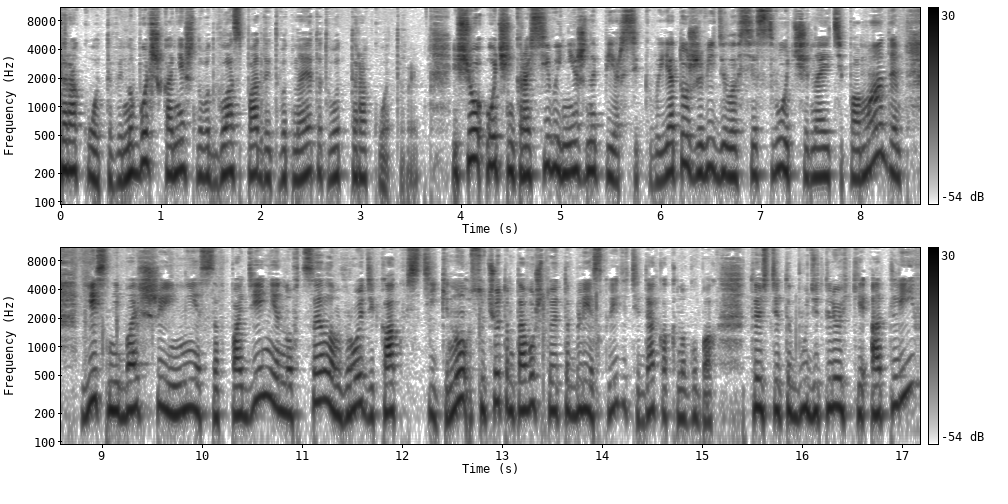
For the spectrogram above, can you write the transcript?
терракотовый. Но больше, конечно, вот глаз падает вот на этот вот терракотовый. Еще очень красивый нежно-персиковый. Я тоже видела все сводчи на эти помады. Есть небольшие несовпадения, но в целом вроде как в стике. Ну, с учетом того, что это блеск, видите, да, как на губах. То есть это будет легкий отлив,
